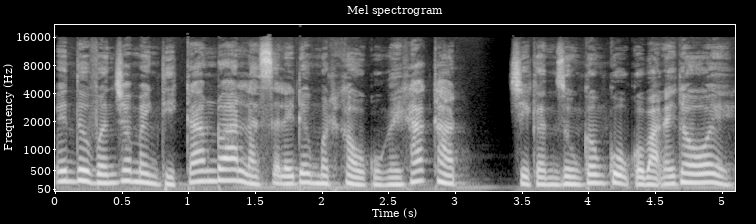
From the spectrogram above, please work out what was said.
bên tư vấn cho mình thì cam đoan là sẽ lấy được mật khẩu của người khác thật. Chỉ cần dùng công cụ của bạn ấy thôi.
